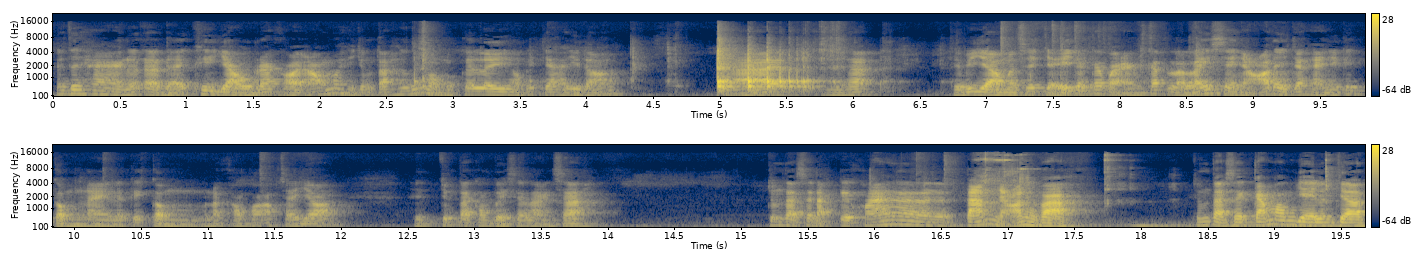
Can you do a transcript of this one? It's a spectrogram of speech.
Cái thứ hai nữa là để khi dầu ra khỏi ống thì chúng ta hứng vào một cái ly hoặc cái chai gì đó. Đấy, như thế. Thì bây giờ mình sẽ chỉ cho các bạn cách là lấy xe nhỏ đi chẳng hạn như cái cùm này là cái cùm nó không có ốc xả gió. Thì chúng ta công việc sẽ làm sao? Chúng ta sẽ đặt cái khóa ờ, 8 nhỏ này vào. Chúng ta sẽ cắm ống dây lên trên.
